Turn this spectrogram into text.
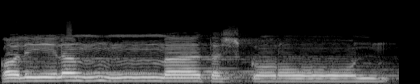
قليلا ما تشكرون.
